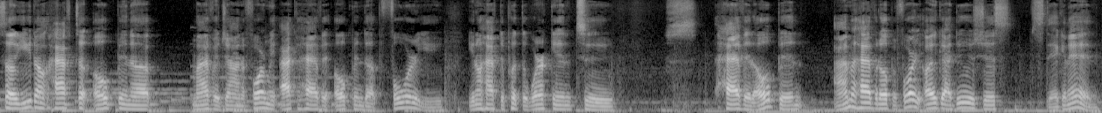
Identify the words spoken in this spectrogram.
so you don't have to open up my vagina for me. I can have it opened up for you. You don't have to put the work in to have it open. I'm gonna have it open for you. All you gotta do is just stick it in.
